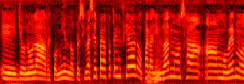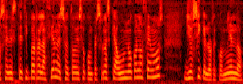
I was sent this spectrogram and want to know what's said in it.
eh, yo no la recomiendo. Pero si va a ser para potenciar o para ayudarnos a, movernos en este tipo de relaciones, sobre todo eso con personas que aún no conocemos, yo sí que lo recomiendo.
